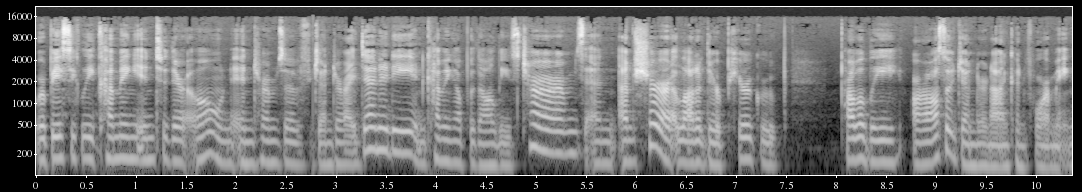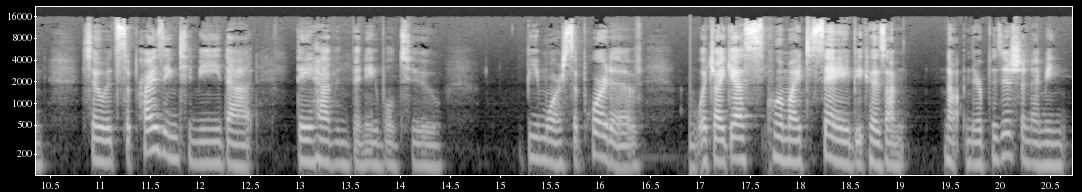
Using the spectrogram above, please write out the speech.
were basically coming into their own in terms of gender identity and coming up with all these terms. And I'm sure a lot of their peer group probably are also gender nonconforming. So it's surprising to me that they haven't been able to be more supportive, which I guess, who am I to say because I'm not in their position? I mean,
